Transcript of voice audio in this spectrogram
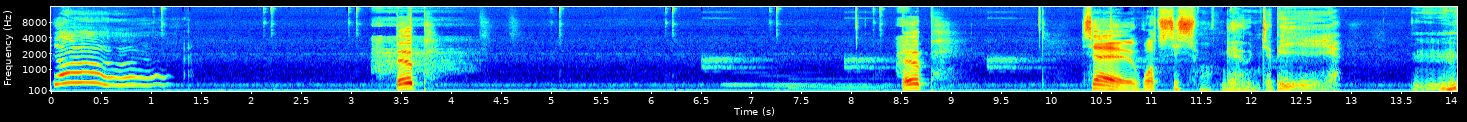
Yeah. Boop. Boop. So, what's this one going to be? Hmm?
